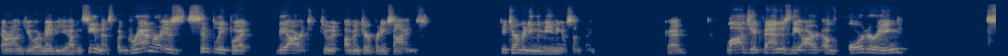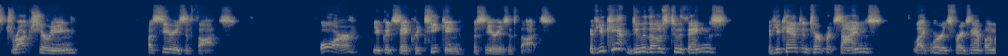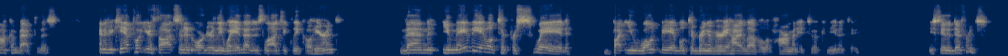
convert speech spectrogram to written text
around you, or maybe you haven't seen this. But grammar is simply put the art to, of interpreting signs, determining the meaning of something. Okay. Logic then is the art of ordering, structuring a series of thoughts. Or you could say critiquing a series of thoughts. If you can't do those two things, if you can't interpret signs, like words, for example, and I'll come back to this, and if you can't put your thoughts in an orderly way that is logically coherent, then you may be able to persuade, but you won't be able to bring a very high level of harmony to a community. You see the difference?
